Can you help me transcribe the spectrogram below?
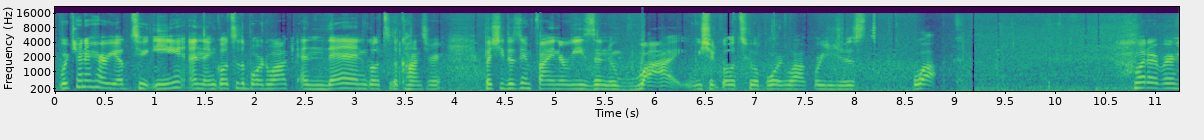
We're trying to hurry up to eat and then go to the boardwalk and then go to the concert. But she doesn't find a reason why we should go to a boardwalk where you just walk. Whatever.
